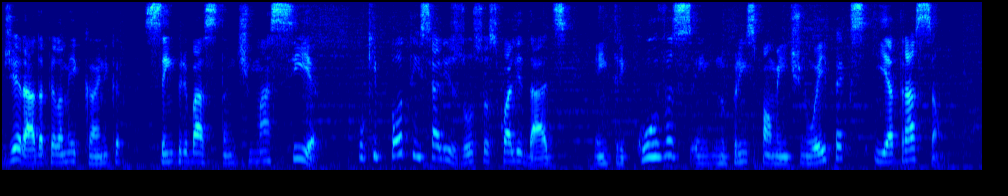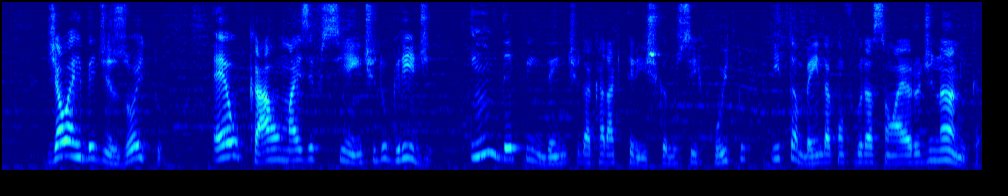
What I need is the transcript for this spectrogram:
gerada pela mecânica sempre bastante macia, o que potencializou suas qualidades entre curvas, principalmente no apex e a tração. Já o RB18 é o carro mais eficiente do grid, independente da característica do circuito e também da configuração aerodinâmica.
